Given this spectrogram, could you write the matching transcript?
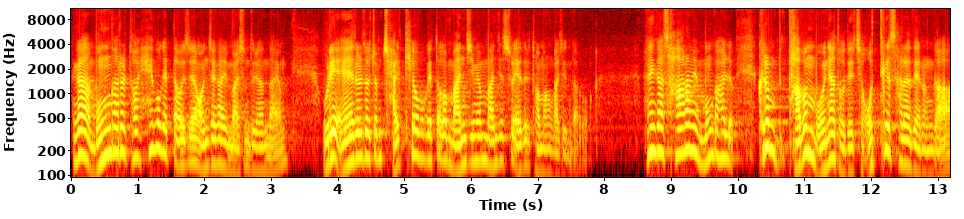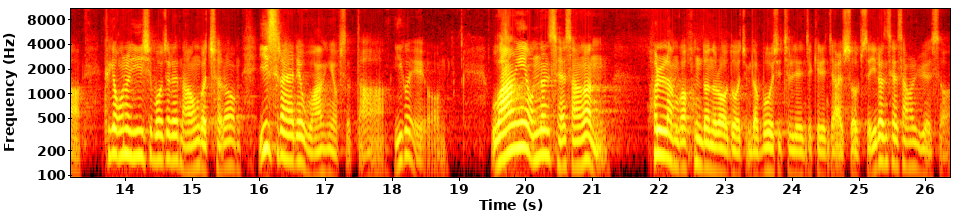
그러니까 뭔가를 더 해보겠다. 어제 언젠가 말씀드렸나요? 우리 애들도 좀 잘 키워보겠다고 만지면 만질수록 애들이 더 망가진다고. 그러니까 사람이 뭔가 하려 그럼 답은 뭐냐 도대체 어떻게 살아야 되는가? 그게 오늘 25절에 나온 것처럼 이스라엘의 왕이 없었다. 이거예요. 왕이 없는 세상은 혼란과 혼돈으로 어두워집니다. 무엇이 진리인지 길인지 알 수 없어요. 이런 세상을 위해서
